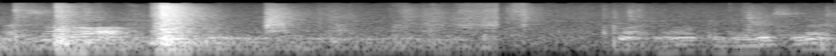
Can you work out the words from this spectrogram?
That's not off. Come on, we can do this and this.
